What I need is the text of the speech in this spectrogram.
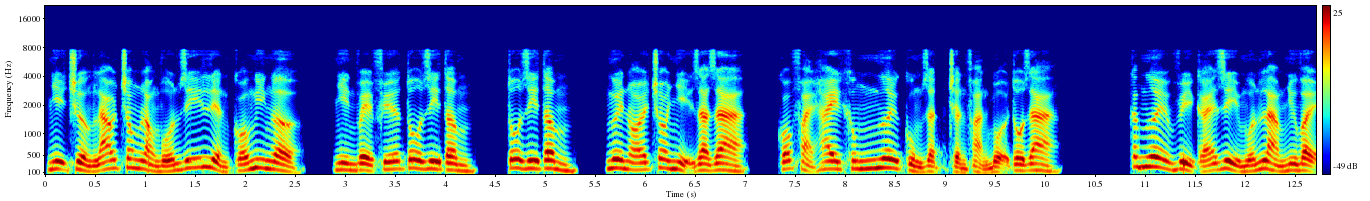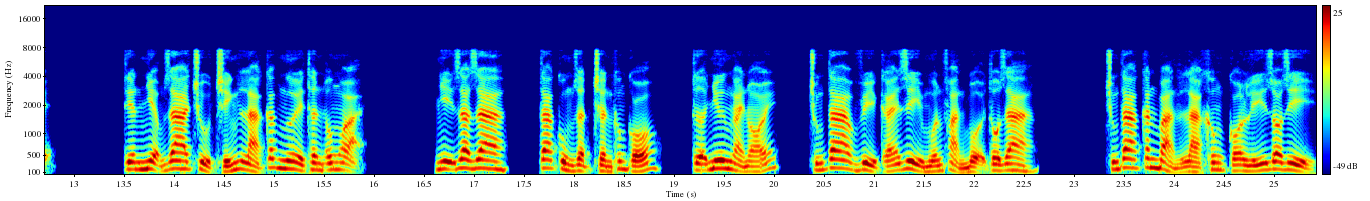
Nhị trưởng lão trong lòng vốn dĩ liền có nghi ngờ, nhìn về phía Tô Di Tâm, Tô Di Tâm, ngươi nói cho nhị ra ra, có phải hay không ngươi cùng giật trần phản bội tô ra? Các ngươi vì cái gì muốn làm như vậy? Tiên nhiệm gia chủ chính là các ngươi thân ông ngoại. Nhị ra ra, ta cùng giật trần không có, tựa như ngài nói, chúng ta vì cái gì muốn phản bội tô ra? Chúng ta căn bản là không có lý do gì.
